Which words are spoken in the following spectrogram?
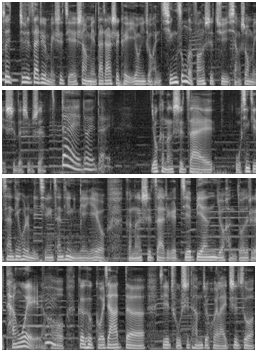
所以就是在这个美食节上面，大家是可以用一种很轻松的方式去享受美食的，是不是？对对对。有可能是在五星级餐厅或者米其林餐厅里面，也有可能是在这个街边有很多的这个摊位，然后各个国家的这些厨师他们就会来制作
